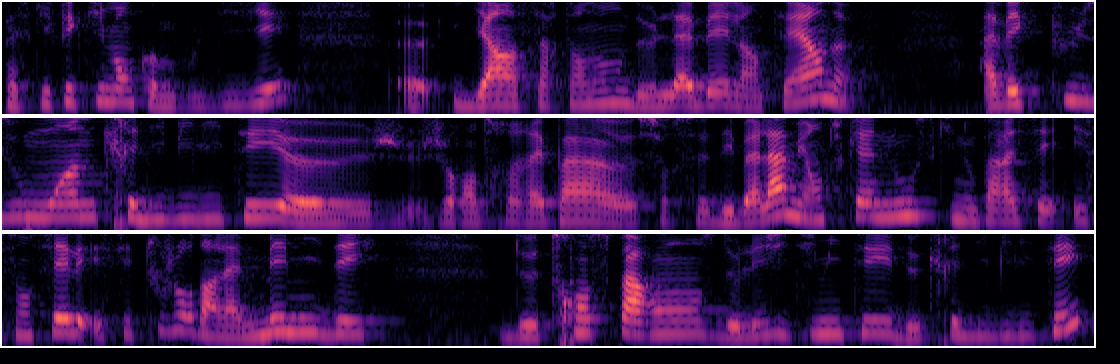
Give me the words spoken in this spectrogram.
Parce qu'effectivement, comme vous le disiez, euh, il y a un certain nombre de labels internes avec plus ou moins de crédibilité. Euh, je ne rentrerai pas euh, sur ce débat-là, mais en tout cas, nous, ce qui nous paraissait essentiel, et c'est toujours dans la même idée de transparence, de légitimité, de crédibilité,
